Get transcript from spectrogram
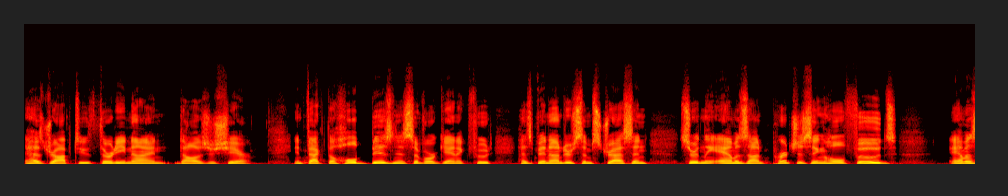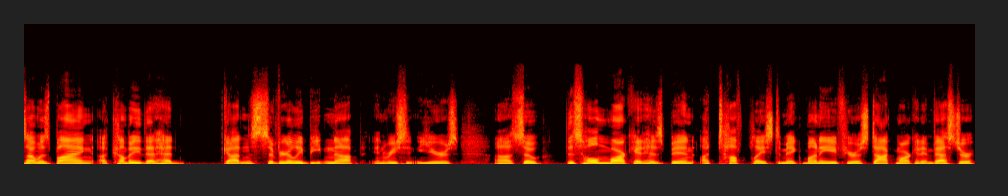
has dropped to $39 a share. In fact, the whole business of organic food has been under some stress, and certainly Amazon purchasing Whole Foods, Amazon was buying a company that had gotten severely beaten up in recent years. Uh, so this whole market has been a tough place to make money if you're a stock market investor.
